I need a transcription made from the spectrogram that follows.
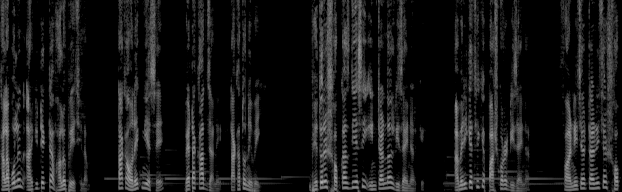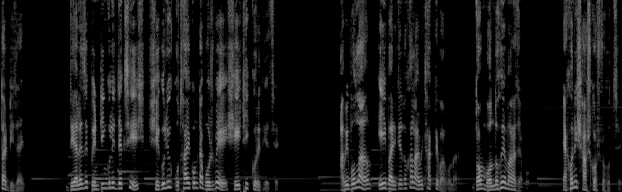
খালা বললেন আর্কিটেক্টটা ভালো পেয়েছিলাম। টাকা অনেক নিয়েছে, বেটা কাজ জানে, টাকা তো নেবেই। ভেতরের সব কাজ দিয়েছি ইন্টারনাল ডিজাইনারকে আমেরিকা থেকে পাশ করা ডিজাইনার ফার্নিচার টার্নিচার সব তার ডিজাইন দেয়ালে যে পেন্টিংগুলি দেখছিস, সেগুলিও কোথায় কোনটা বসবে, সেই ঠিক করে দিয়েছে। আমি বললাম, এই বাড়িতে তো খালা আমি থাকতে পারব না। দম বন্ধ হয়ে মারা যাব। এখনই শ্বাসকষ্ট হচ্ছে।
